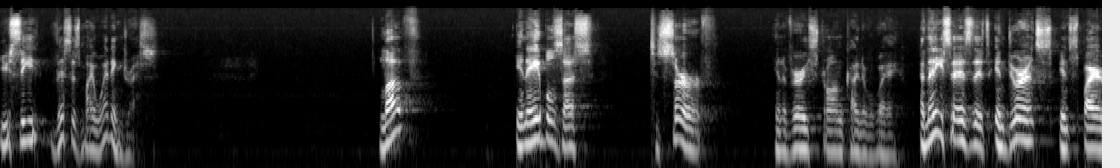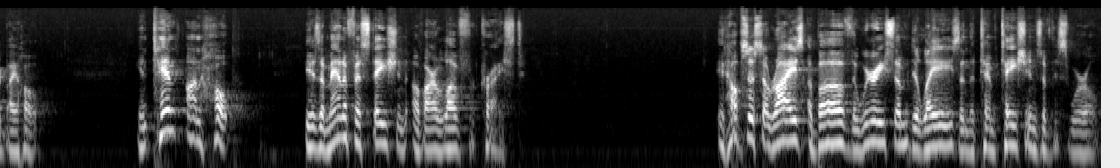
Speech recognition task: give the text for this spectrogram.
You see, this is my wedding dress. Love enables us to serve in a very strong kind of way. And then he says that it's endurance inspired by hope. Intent on hope is a manifestation of our love for Christ. It helps us arise above the wearisome delays and the temptations of this world.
